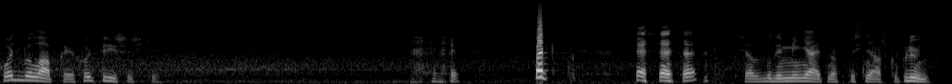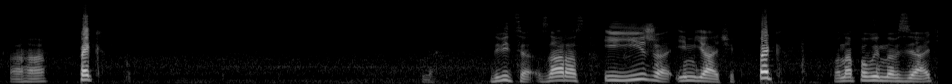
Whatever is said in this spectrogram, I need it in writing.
Хоть би лапкою, хоть трішечки. Пек! Зараз будемо міняти на вкусняшку. Плюнь. Ага. Пек. Дивіться, зараз і їжа, і м'ячик. Пек. Вона повинна взяти,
